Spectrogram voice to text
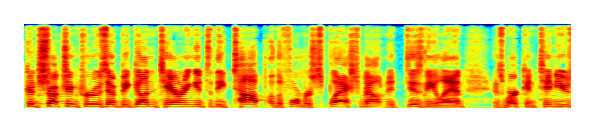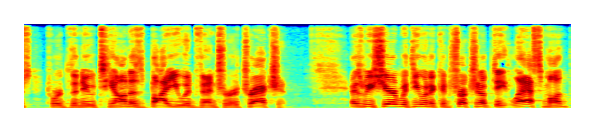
Construction crews have begun tearing into the top of the former Splash Mountain at Disneyland as work continues towards the new Tiana's Bayou Adventure attraction. As we shared with you in a construction update last month,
